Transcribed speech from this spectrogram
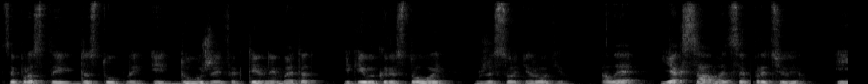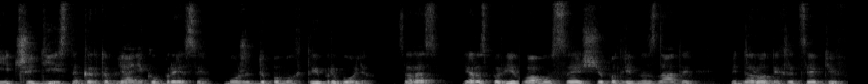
Це простий, доступний і дуже ефективний метод, який використовують вже сотні років. Але як саме це працює? І чи дійсно картопляні компреси можуть допомогти при болях? Зараз я розповім вам усе, що потрібно знати від народних рецептів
